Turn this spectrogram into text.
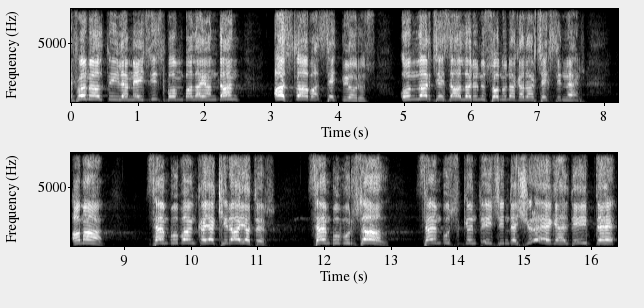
F-16 ile meclis bombalayandan asla bahsetmiyoruz. Onlar cezalarını sonuna kadar çeksinler. Ama sen bu bankaya kira yatır. Sen bu bursa al. sen bu sıkıntı içinde şuraya gel deyip de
